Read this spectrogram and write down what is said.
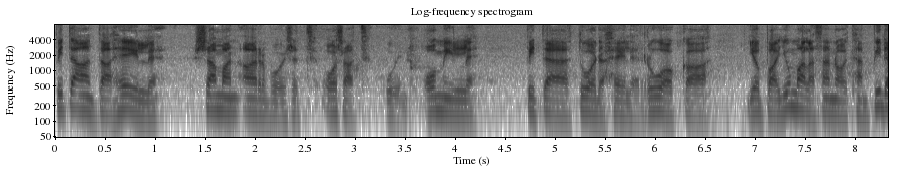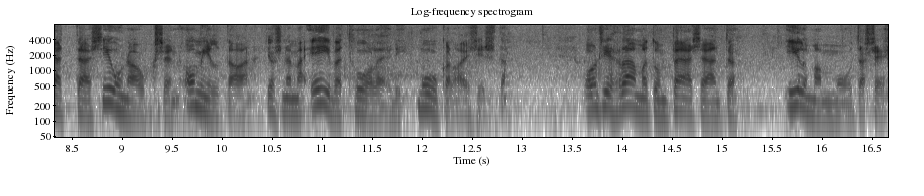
Pitää antaa heille samanarvoiset osat kuin omille, pitää tuoda heille ruokaa. Jopa Jumala sanoi, että hän pidättää siunauksen omiltaan, jos nämä eivät huolehdi muukalaisista. On siis raamatun pääsääntö ilman muuta se,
